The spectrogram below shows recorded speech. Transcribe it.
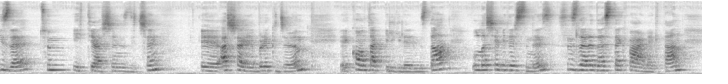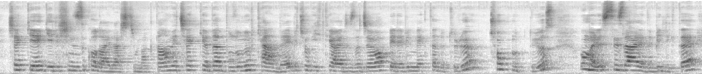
Bize tüm ihtiyaçlarınız için e, aşağıya bırakacağım kontak bilgilerimizden ulaşabilirsiniz. Sizlere destek vermekten, Çekya'ya gelişinizi kolaylaştırmaktan ve Çekya'da bulunurken de birçok ihtiyacınıza cevap verebilmekten ötürü çok mutluyuz. Umarız sizlerle de birlikte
